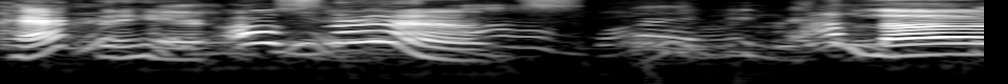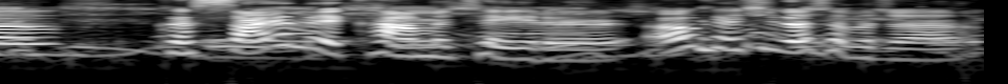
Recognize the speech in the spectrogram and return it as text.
packed in here? Oh, snaps. I love consignment commentator. Okay, she does have a job.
